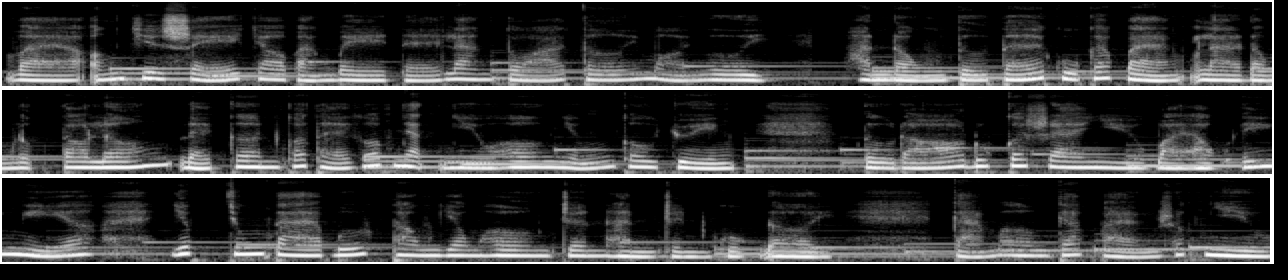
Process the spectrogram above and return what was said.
và ấn chia sẻ cho bạn bè để lan tỏa tới mọi người. Hành động tử tế của các bạn là động lực to lớn để kênh có thể góp nhặt nhiều hơn những câu chuyện. Từ đó đúc kết ra nhiều bài học ý nghĩa, giúp chúng ta bước thông dong hơn trên hành trình cuộc đời. Cảm ơn các bạn rất nhiều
